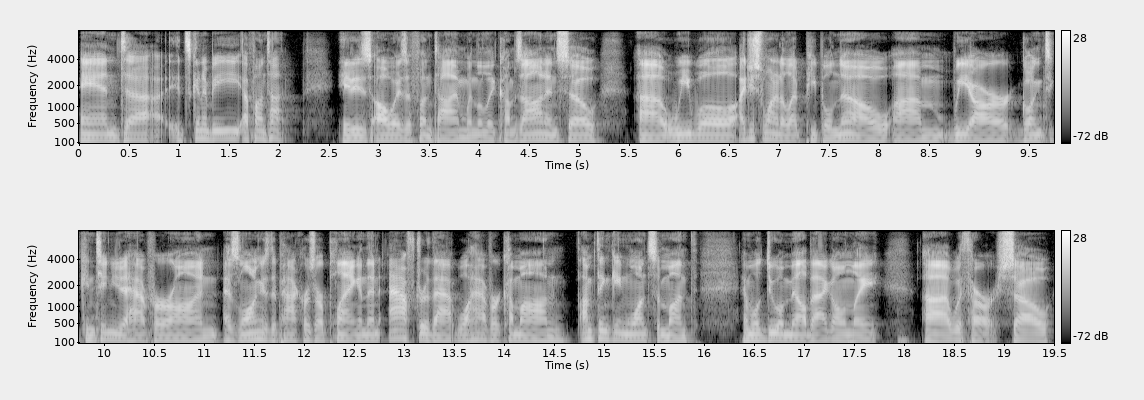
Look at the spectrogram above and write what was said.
And uh, it's going to be a fun time. It is always a fun time when the Lily comes on. And so uh, we will, I just wanted to let people know um, we are going to continue to have her on as long as the Packers are playing. And then after that, we'll have her come on, I'm thinking once a month, and we'll do a mailbag only uh, with her. So,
